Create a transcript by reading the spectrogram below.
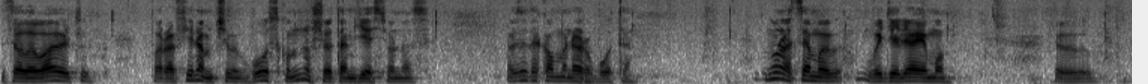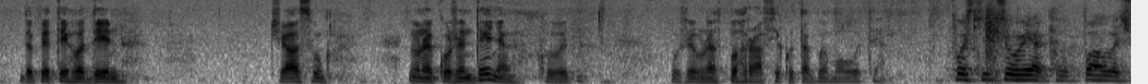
Заливають парафіном чи воском, ну що там є у нас. Оце така в мене робота. Ну, на це ми виділяємо е, до п'яти годин часу. Ну, не кожен день, а коли вже в нас по графіку, так би мовити. Після цього, як Павлович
